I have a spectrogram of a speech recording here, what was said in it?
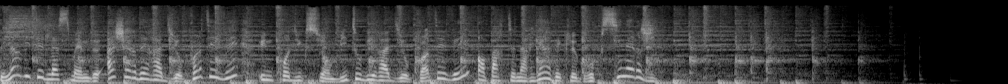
L'invité de la semaine de HRDRadio.tv, une production B2B Radio.tv en partenariat avec le groupe Synergie.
